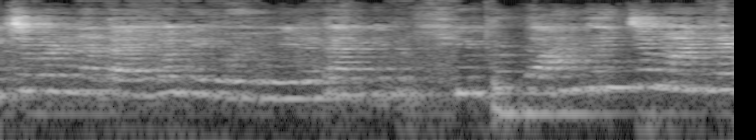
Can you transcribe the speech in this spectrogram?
ఇచ్చబడిన టైంలో మీకు వినడానికి ఇప్పుడు దాని గురించే మాట్లాడారు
